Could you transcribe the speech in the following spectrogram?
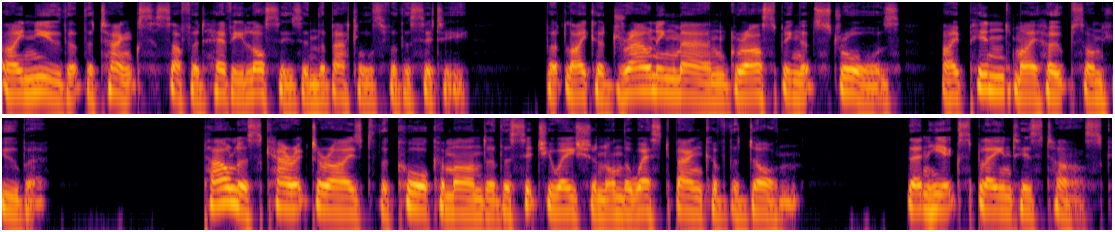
I knew that the tanks suffered heavy losses in the battles for the city, but like a drowning man grasping at straws, I pinned my hopes on Huber. Paulus characterized the Corps commander the situation on the west bank of the Don. Then he explained his task.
